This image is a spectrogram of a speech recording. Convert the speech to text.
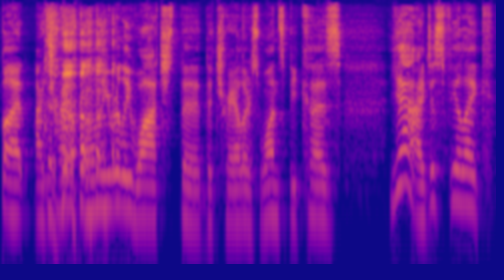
But I try to only really watch the, the trailers once because yeah, I just feel like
